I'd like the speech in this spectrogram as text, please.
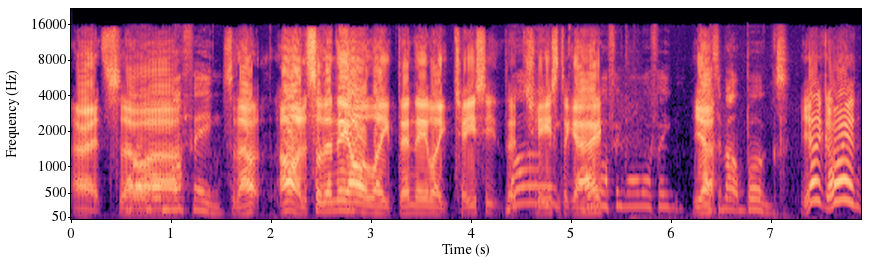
All right, so oh, uh, nothing. so that oh, so then they all like then they like chase they chase the guy. One more thing, one more thing. Yeah. It's about bugs. Yeah, go ahead.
